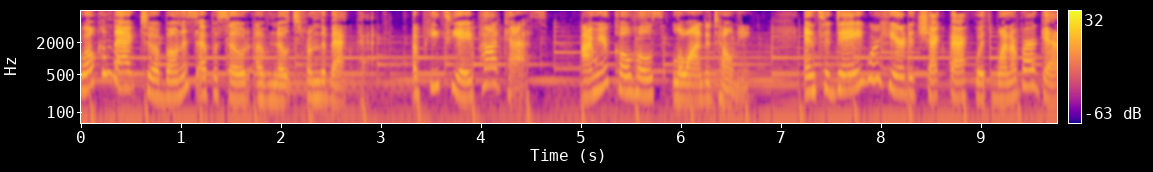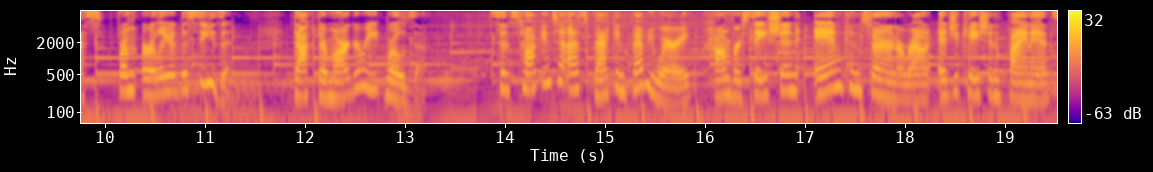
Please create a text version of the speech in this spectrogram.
Welcome back to a bonus episode of Notes from the Backpack, a PTA podcast. I'm your co host, LaWanda Toney. And today we're here to check back with one of our guests from earlier this season, Dr. Marguerite Roza. Since talking to us back in February, conversation and concern around education finance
